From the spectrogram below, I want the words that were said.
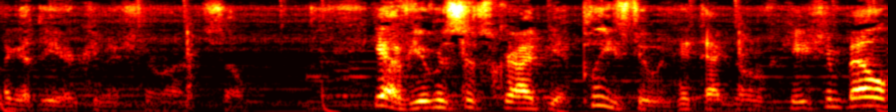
I got the air conditioner on. So, yeah, if you haven't subscribed yet, please do and hit that notification bell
